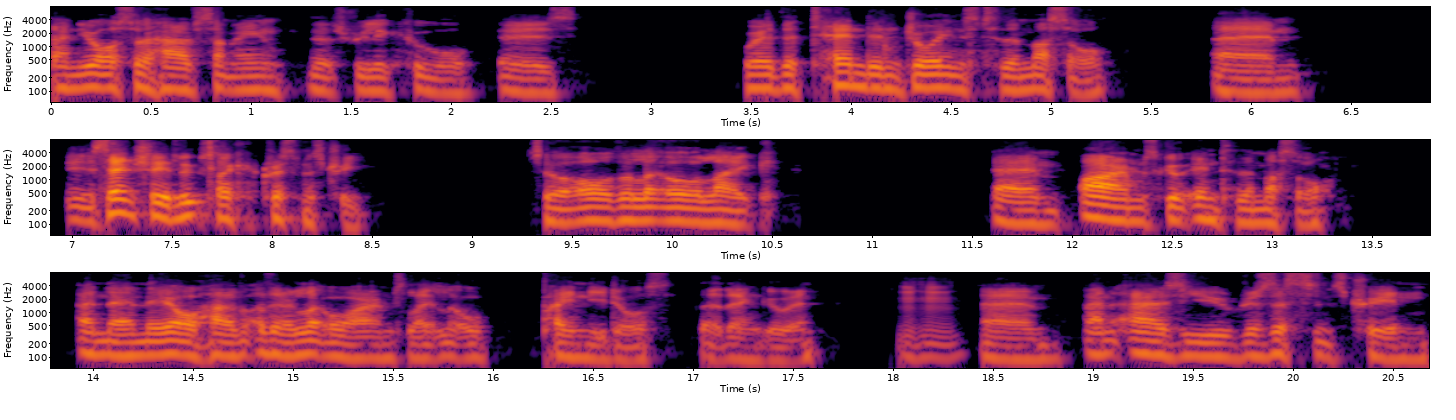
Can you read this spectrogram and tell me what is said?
And you also have something that's really cool is where the tendon joins to the muscle. Um, it essentially looks like a Christmas tree. So all the little like um, arms go into the muscle, and then they all have other little arms like little pine needles that then go in hmm um, and as you resistance train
